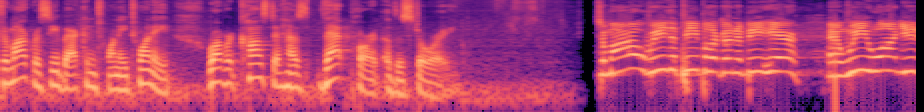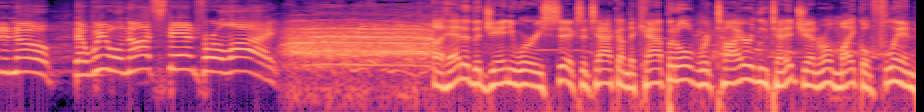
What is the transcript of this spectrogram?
democracy back in 2020. Robert Costa has that part of the story. Tomorrow, we the people are going to be here, and we want you to know that we will not stand for a lie. Ahead of the January 6 attack on the Capitol, retired Lieutenant General Michael Flynn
